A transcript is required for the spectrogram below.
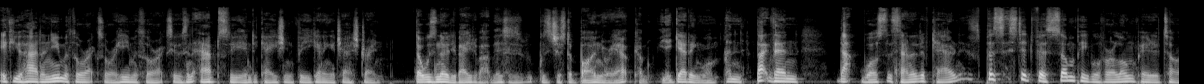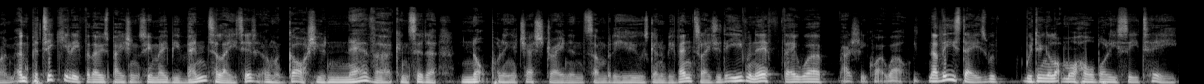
if you had a pneumothorax or a hemothorax, it was an absolute indication for you getting a chest drain. There was no debate about this. It was just a binary outcome. You're getting one. And back then, that was the standard of care, and it's persisted for some people for a long period of time, and particularly for those patients who may be ventilated. Oh my gosh, you'd never consider not putting a chest drain in somebody who's going to be ventilated, even if they were actually quite well. Now, these days, we are doing a lot more whole body CT,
